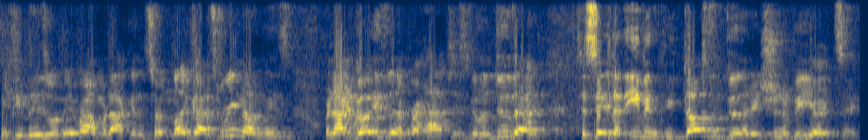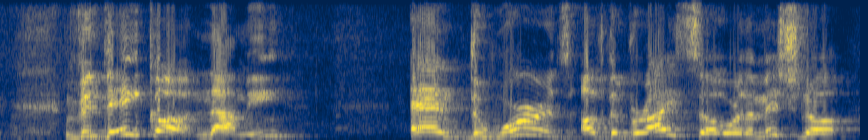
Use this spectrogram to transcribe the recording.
If he leans with me around, we're not concerned. Like Gazrina means we're not guys that perhaps he's going to do that to say that even if he doesn't do that, he shouldn't be Yaitse. Videika Nami, and the words of the Brisa or the Mishnah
